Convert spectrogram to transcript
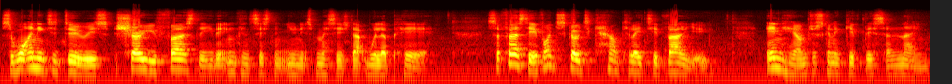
So what I need to do is show you firstly the inconsistent units message that will appear. So firstly, if I just go to calculated value, in here I'm just going to give this a name.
